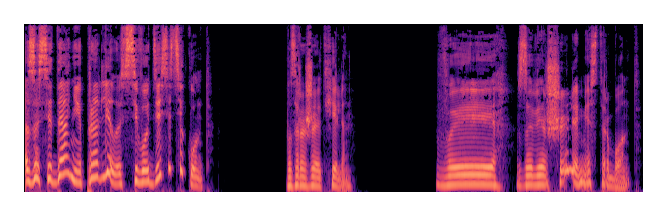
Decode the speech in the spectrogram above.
«Заседание продлилось всего 10 секунд», — возражает Хелен. «Вы завершили, мистер Бонд?»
